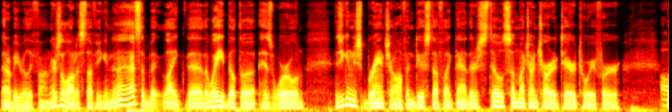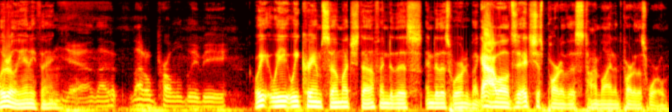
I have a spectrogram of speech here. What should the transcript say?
That'll be really fun. There's a lot of stuff you can. That's the bit like the the way he built the, his world is you can just branch off and do stuff like that. There's still so much uncharted territory for Oh, literally anything. Yeah, that that'll probably be. We we we cram so much stuff into this into this world and be like ah well it's it's just part of this timeline and part of this world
